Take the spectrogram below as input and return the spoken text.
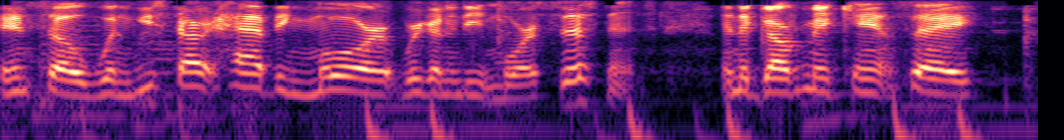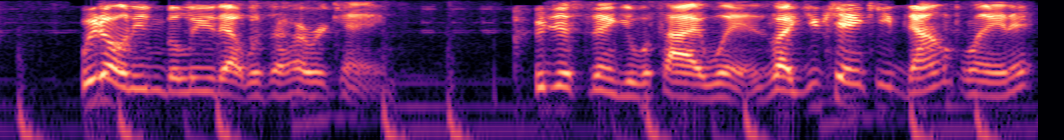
And so when we start having more, we're going to need more assistance. And the government can't say, we don't even believe that was a hurricane. We just think it was high winds. Like you can't keep downplaying it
